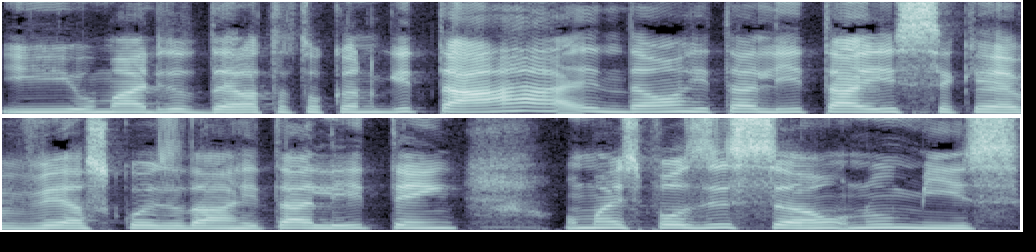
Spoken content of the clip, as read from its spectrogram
e o marido dela tá tocando guitarra. Então a Rita Lee tá aí. Se você quer ver as coisas da Rita Lee, tem uma exposição no Miss.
